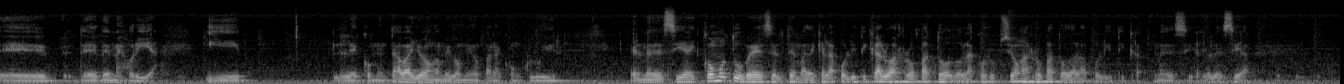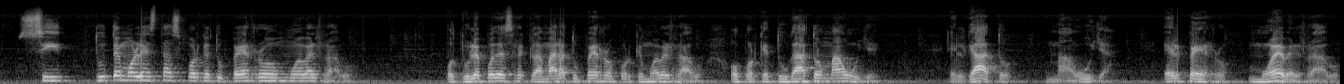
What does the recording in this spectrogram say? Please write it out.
eh, de- de mejoría. Y le comentaba yo a un amigo mío para concluir, él me decía, ¿y cómo tú ves el tema de que la política lo arropa todo, la corrupción arropa toda la política? Me decía, yo le decía, si tú te molestas porque tu perro mueva el rabo, o tú le puedes reclamar a tu perro porque mueve el rabo, o porque tu gato maulle, el gato maulla, el perro mueve el rabo.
